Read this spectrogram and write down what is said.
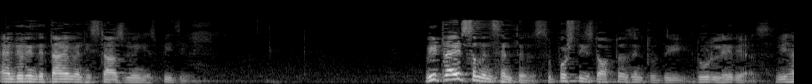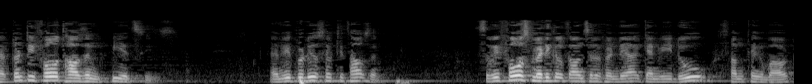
and during the time when he starts doing his PG. We tried some incentives to push these doctors into the rural areas. We have 24,000 PHCs and we produce 50,000. So we forced Medical Council of India, can we do something about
